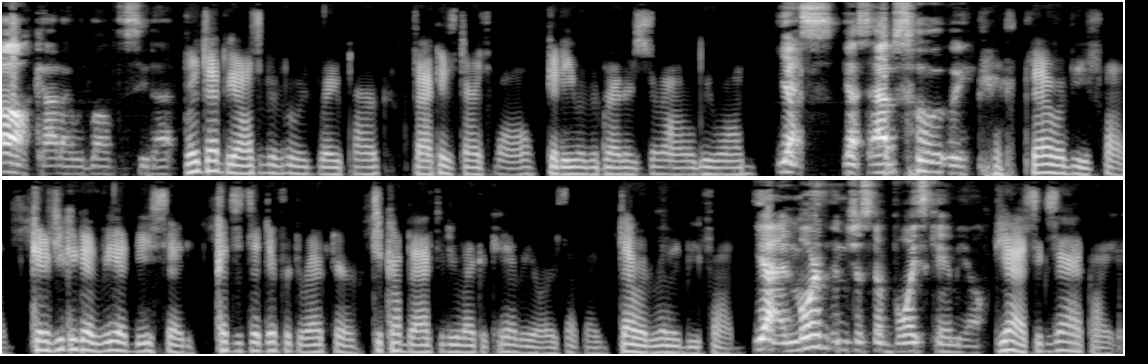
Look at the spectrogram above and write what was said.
oh god, I would love to see that. Wouldn't that be awesome if it was Ray Park back as Darth Maul, get Ewan McGregor's Obi Wan? Yes, yes, absolutely. That would be fun. 'Cause if you could get Liam Neeson, because it's a different director, to come back to do like a cameo or something, that would really be fun. Yeah, and more than just a voice cameo. Yes, exactly.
